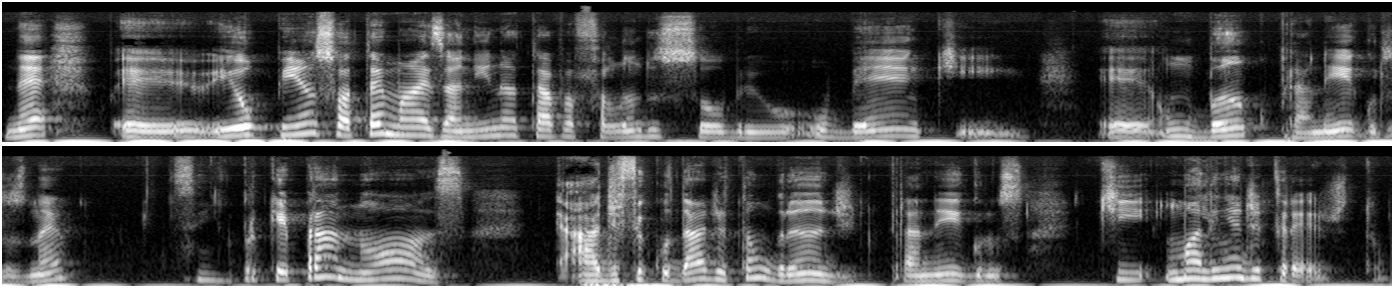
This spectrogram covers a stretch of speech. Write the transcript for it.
Né? Eh, eu penso até mais, a Nina estava falando sobre o, o Bank, eh, um banco para negros, né? Sim. Porque para nós, a dificuldade é tão grande para negros que uma linha de crédito.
